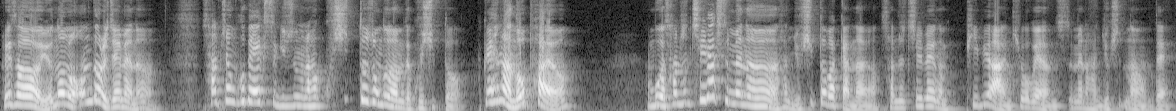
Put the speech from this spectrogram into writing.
그래서 요 놈을 온도를 재면은 3900X 기준으로 한 90도 정도 나옵니다 90도. 꽤나 높아요 뭐 3700 쓰면은 한 60도밖에 안 나요. 3700은 PBO 안 키고 그냥 쓰면 한 60도 나오는데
